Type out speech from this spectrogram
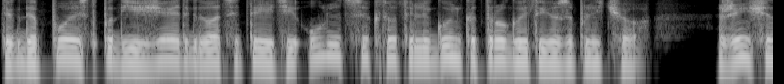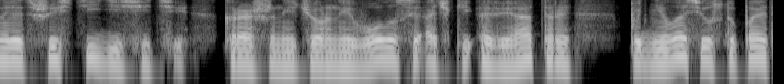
Когда поезд подъезжает к 23-й улице, кто-то легонько трогает ее за плечо. Женщина лет шестидесяти, крашеные черные волосы, очки-авиаторы, поднялась и уступает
